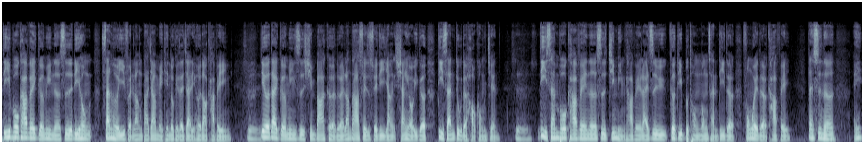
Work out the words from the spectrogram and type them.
第一波咖啡革命呢是利用三合一粉，让大家每天都可以在家里喝到咖啡因。第二代革命是星巴克，对，让大家随时随地享享有一个第三度的好空间。是第三波咖啡呢，是精品咖啡，来自于各地不同农产地的风味的咖啡，但是呢，哎，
